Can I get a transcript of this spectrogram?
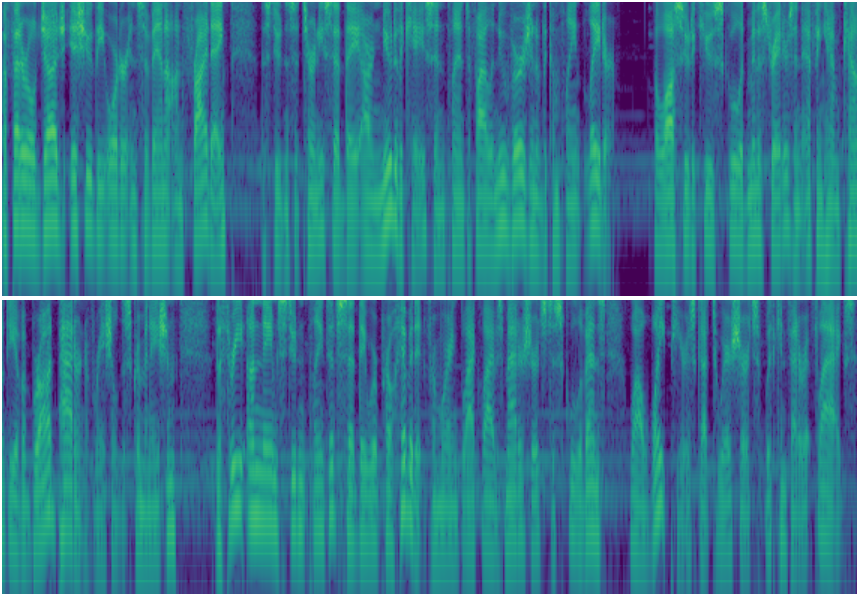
A federal judge issued the order in Savannah on Friday. The students' attorney said they are new to the case and plan to file a new version of the complaint later. The lawsuit accused school administrators in Effingham County of a broad pattern of racial discrimination. The three unnamed student plaintiffs said they were prohibited from wearing Black Lives Matter shirts to school events, while white peers got to wear shirts with Confederate flags.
